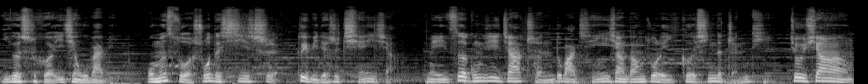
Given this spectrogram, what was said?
一个是和一千五百比。我们所说的稀释对比的是前一项。每一次的攻击力加成都把前一项当做了一个新的整体，就像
